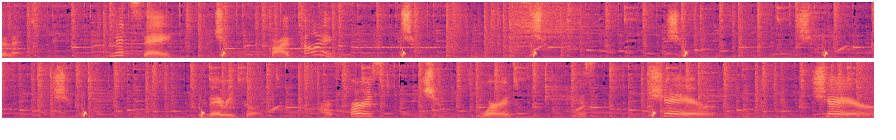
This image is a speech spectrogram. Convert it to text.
Excellent. Let's say five times. Very good. Our first word is chair. Chair.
